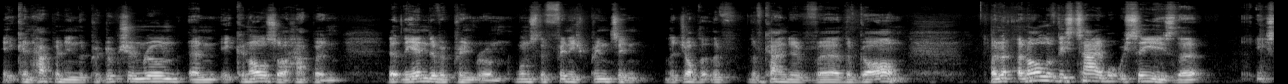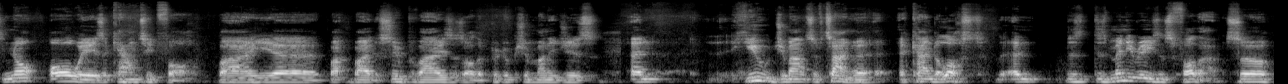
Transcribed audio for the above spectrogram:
it can happen in the production run, and it can also happen at the end of a print run once they've finished printing the job that they've, they've kind of uh, they've got on. And, and all of this time, what we see is that it's not always accounted for by, uh, by, by the supervisors or the production managers, and huge amounts of time are, are kind of lost. And there's there's many reasons for that. So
